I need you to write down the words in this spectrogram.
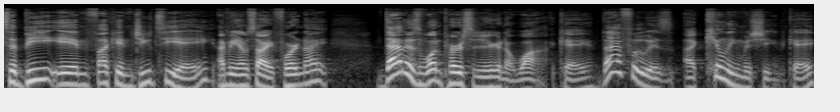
to be in fucking GTA, I mean, I'm sorry, Fortnite, that is one person you're gonna want. Okay, that fool is a killing machine. Okay.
